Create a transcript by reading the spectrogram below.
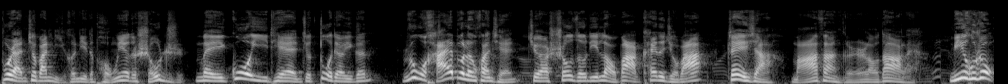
不然就把你和你的朋友的手指每过一天就剁掉一根。如果还不能还钱，就要收走你老爸开的酒吧。这下麻烦可是闹大了呀！迷糊中，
